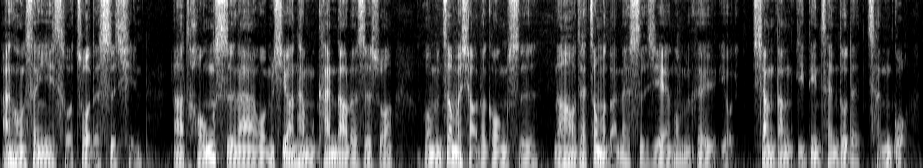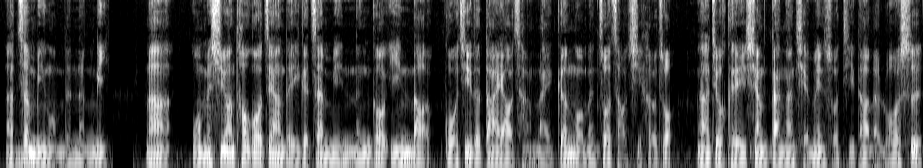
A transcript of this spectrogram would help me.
安宏生医所做的事情。那同时呢，我们希望他们看到的是说，我们这么小的公司，然后在这么短的时间，我们可以有相当一定程度的成果，那证明我们的能力。那我们希望透过这样的一个证明，能够引导国际的大药厂来跟我们做早期合作，那就可以像刚刚前面所提到的，罗氏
